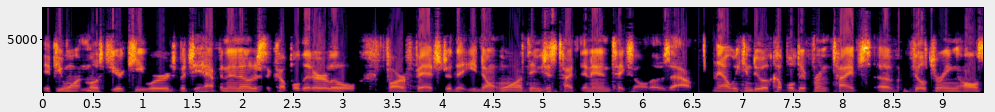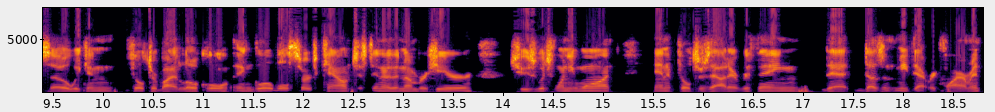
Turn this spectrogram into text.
if you want most of your keywords, but you happen to notice a couple that are a little far-fetched or that you don't want, then you just type that in and takes all those out. Now we can do a couple different types of filtering also. We can filter by local and global search count. Just enter the number here, choose which one you want, and it filters out everything that doesn't meet that requirement.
